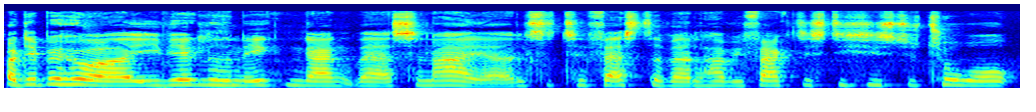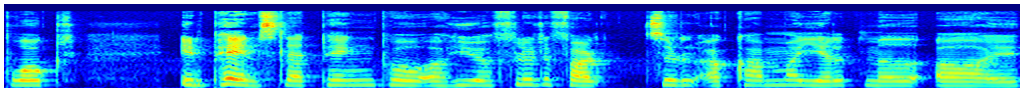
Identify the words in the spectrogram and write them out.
Og det behøver i virkeligheden ikke engang være scenarier. Altså til festival har vi faktisk de sidste to år brugt en pæn slat penge på at hyre flyttefolk til at komme og hjælpe med at øh,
